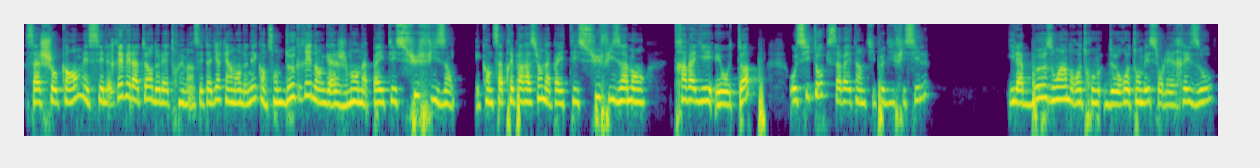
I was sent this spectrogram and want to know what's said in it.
ça choquant, mais c'est le révélateur de l'être humain. C'est-à-dire qu'à un moment donné, quand son degré d'engagement n'a pas été suffisant et quand sa préparation n'a pas été suffisamment travaillée et au top, aussitôt que ça va être un petit peu difficile, il a besoin de, de retomber sur les réseaux,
